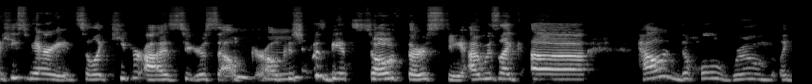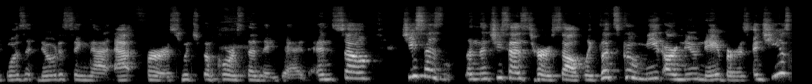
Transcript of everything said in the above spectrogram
he's married, so like keep your eyes to yourself, girl, because she was being so thirsty. I was like, uh, how the whole room like wasn't noticing that at first, which of course then they did. And so she says, and then she says to herself, like, let's go meet our new neighbors. And she is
